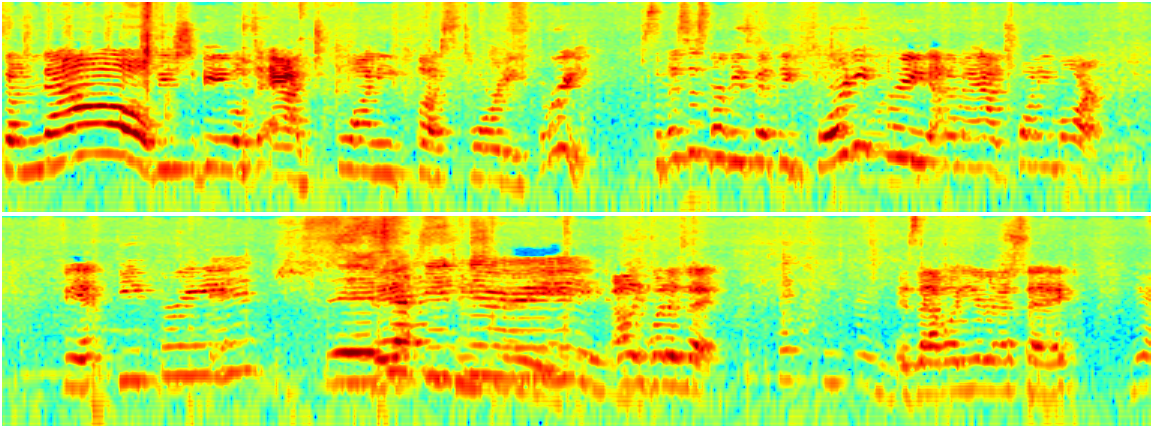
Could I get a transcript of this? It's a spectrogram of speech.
So now we should be able to add twenty plus forty-three. So Mrs. Murphy's gonna think forty-three, and I'm gonna add twenty more. Fifty-three, fifty-three. What is it? Sixty-three. Is that what you're gonna say? Yes.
